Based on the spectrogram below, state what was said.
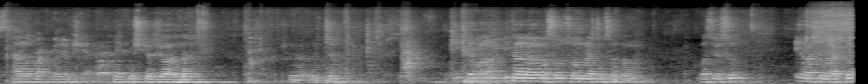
Star olmak böyle bir şey. 70 kilo civarında. Şunu yardım edeceğim. Kitle bana bir tane beraber basalım sonra bırakacağım sana tamam. Basıyorsun. Yavaşça bıraktım.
